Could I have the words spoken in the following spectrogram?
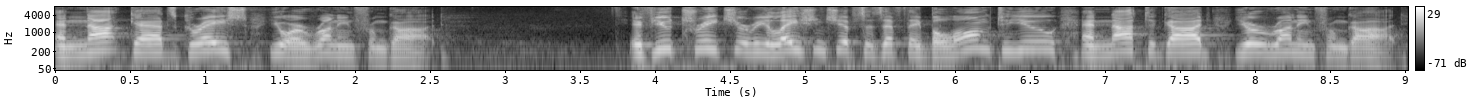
and not God's grace, you are running from God. If you treat your relationships as if they belong to you and not to God, you're running from God.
